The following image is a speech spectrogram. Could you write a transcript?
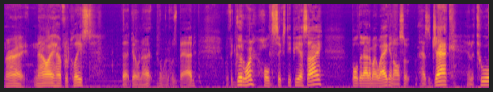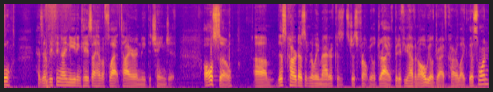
All right, now I have replaced that donut, the one that was bad, with a good one. Holds 60 psi. Pulled it out of my wagon. Also has a jack and a tool. Has everything I need in case I have a flat tire and need to change it. Also, um, this car doesn't really matter because it's just front wheel drive. But if you have an all wheel drive car like this one,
